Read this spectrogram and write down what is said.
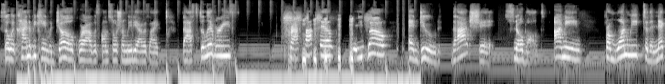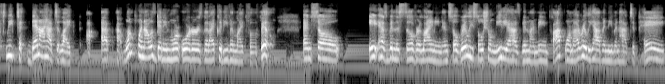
So it kind of became a joke where I was on social media. I was like, fast deliveries, crack cocktails, here you go. And dude, that shit snowballed. I mean, from one week to the next week to then I had to like at, at one point I was getting more orders that I could even like fulfill. And so it has been the silver lining. And so really social media has been my main platform. I really haven't even had to pay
